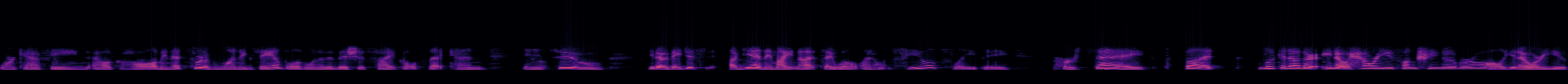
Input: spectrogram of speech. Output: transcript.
more caffeine alcohol. I mean that's sort of one example of one of the vicious cycles that can ensue. You know they just again they might not say well i don't feel sleepy per mm. se, but look at other, you know, how are you functioning overall? You know, are you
